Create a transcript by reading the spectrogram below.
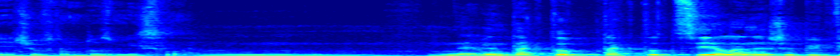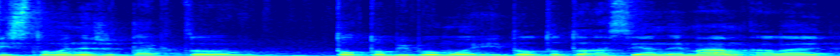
niečo v tomto zmysle? Mm, neviem, takto, takto cieľene, že by vyslovene, že takto toto by bol môj idol, toto asi ja nemám, ale,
